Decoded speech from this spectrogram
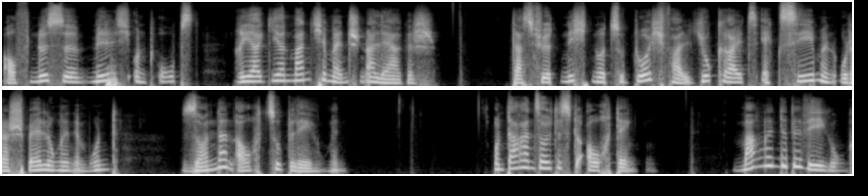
Auf Nüsse, Milch und Obst reagieren manche Menschen allergisch. Das führt nicht nur zu Durchfall, Juckreiz, Ekzemen oder Schwellungen im Mund, sondern auch zu Blähungen. Und daran solltest du auch denken. Mangelnde Bewegung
